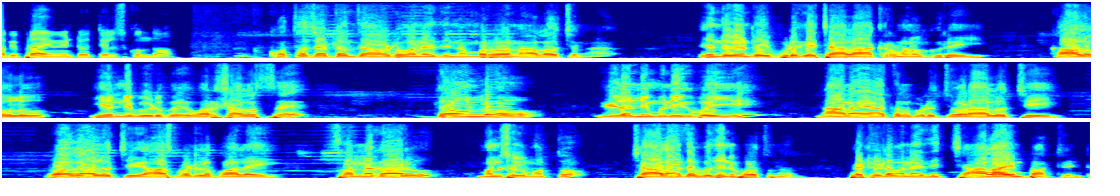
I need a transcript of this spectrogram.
అభిప్రాయం ఏంటో తెలుసుకుందాం. కొత్త చట్టం తేవడం అనేది నెంబర్ వన్ ఆలోచన. ఎందుకంటే ఇప్పటికే చాలా ఆక్రమణకు గురయ్యి కాలువలు ఇవన్నీ పీడిపోయి వర్షాలు వస్తాయి డౌన్లో ఇళ్ళన్నీ మునిగిపోయి నానా యాత్రలు పడి జ్వరాలు వచ్చి రోగాలు వచ్చి హాస్పిటల్ పాలై సన్నకారు మనుషులు మొత్తం చాలా దెబ్బతినిపోతున్నారు. పెట్టడం అనేది చాలా ఇంపార్టెంట్.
